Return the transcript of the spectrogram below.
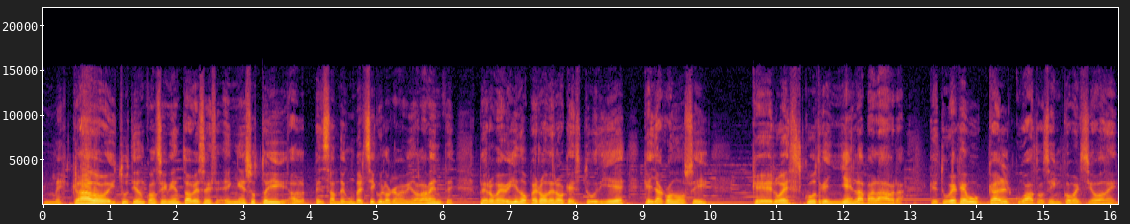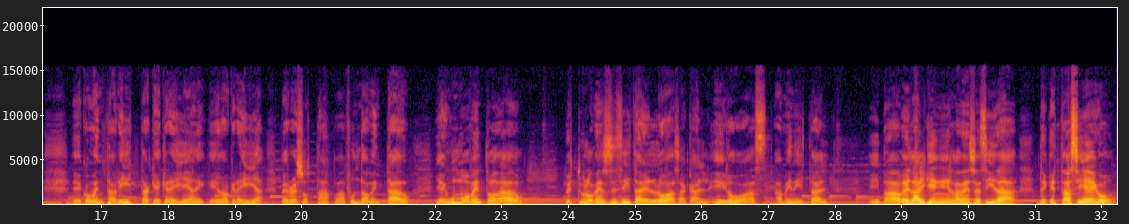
mezclado y tú tienes un conocimiento, a veces en eso estoy pensando en un versículo que me vino a la mente, pero me vino pero de lo que estudié, que ya conocí, que lo escudriñé en la palabra, que tuve que buscar cuatro o cinco versiones, eh, comentaristas, que creían y que no creían, pero eso estaba fundamentado. Y en un momento dado, pues tú lo necesitas, Él lo va a sacar y lo vas a ministrar. Y va a haber alguien en la necesidad de que está ciego,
